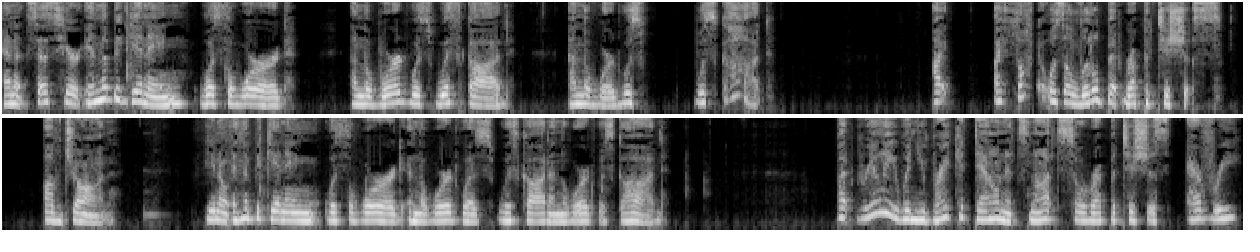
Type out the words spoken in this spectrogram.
And it says here, in the beginning was the Word, and the Word was with God, and the Word was was God. I thought it was a little bit repetitious of John you know, in the beginning was the Word, and the Word was with God, and the Word was God. But really, when you break it down, it's not so repetitious. Every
